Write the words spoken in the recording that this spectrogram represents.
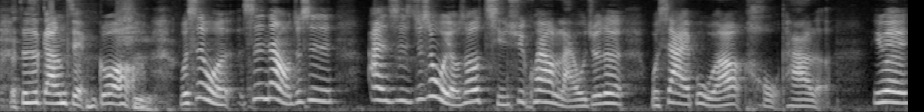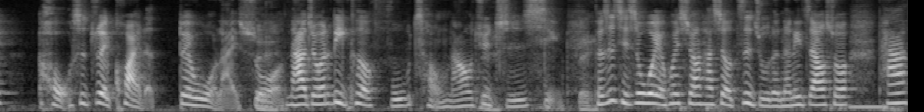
这是刚剪过，是不是？我是那种就是暗示，就是我有时候情绪快要来，我觉得我下一步我要吼他了，因为吼是最快的，对我来说，然后就会立刻服从，然后去执行。对。可是其实我也会希望他是有自主的能力，知道说他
